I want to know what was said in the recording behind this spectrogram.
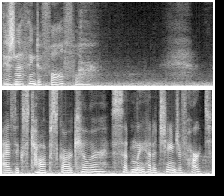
There's nothing to fall for. Isaac's top scar killer suddenly had a change of heart?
